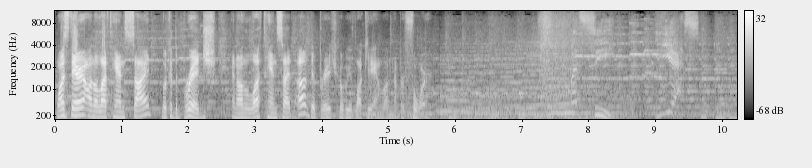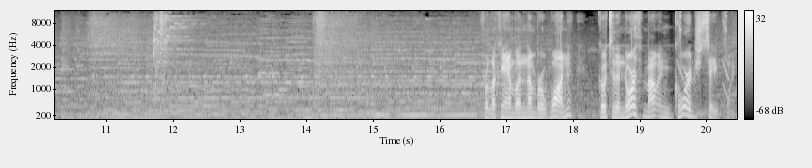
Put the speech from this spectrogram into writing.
Once there on the left hand side, look at the bridge, and on the left hand side of the bridge will be lucky emblem number 4. Let's see. Yes! For lucky emblem number 1, go to the North Mountain Gorge save point.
